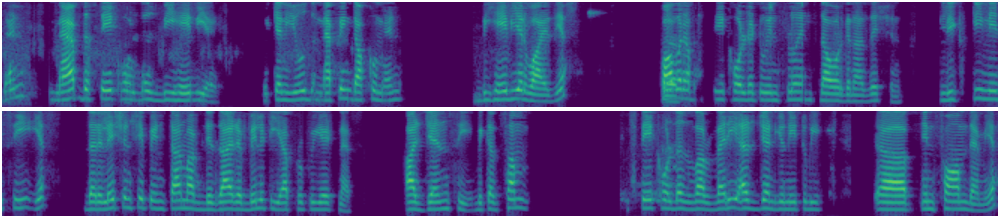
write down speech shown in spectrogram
Then map the stakeholders' behavior. We can use the mapping document behavior wise. Yes. Power of the stakeholder to influence the organization. Legitimacy. Yes. The relationship in terms of desirability, appropriateness, urgency. Because some stakeholders were very urgent. You need to be uh, inform them. Yes.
